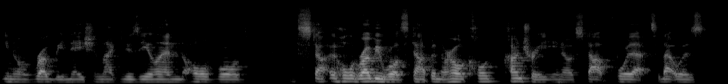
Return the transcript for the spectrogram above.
you know rugby nation like New Zealand, the whole world, stop, the whole rugby world stopped, and their whole country, you know, stopped for that. So that was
